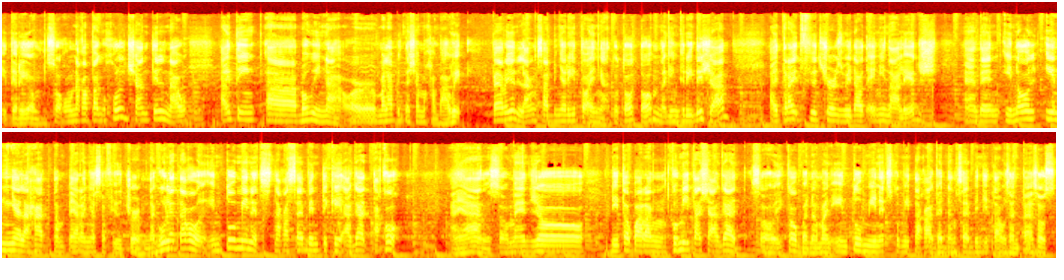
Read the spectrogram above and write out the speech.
Ethereum. So kung nakapag-hold siya until now, I think uh, bawi na or malapit na siya makabawi. Pero yun lang, sabi niya rito ay nga, totoo to, naging greedy siya. I tried futures without any knowledge. And then, in-all in niya lahat ng pera niya sa future. Nagulat ako, in 2 minutes, naka 70k agad ako. Ayan, so medyo dito parang kumita siya agad. So, ikaw ba naman, in 2 minutes, kumita ka agad ng 70,000 pesos.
